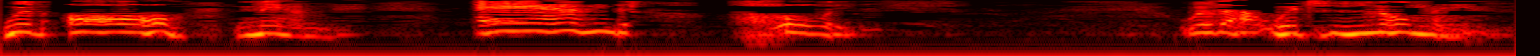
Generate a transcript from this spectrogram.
with all men and holiness, without which no man.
